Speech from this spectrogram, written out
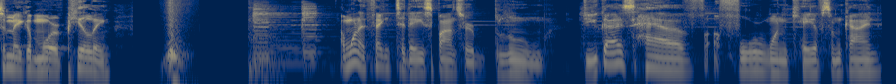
To make him more appealing. I want to thank today's sponsor, Blooom. Do you guys have a 401k of some kind?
